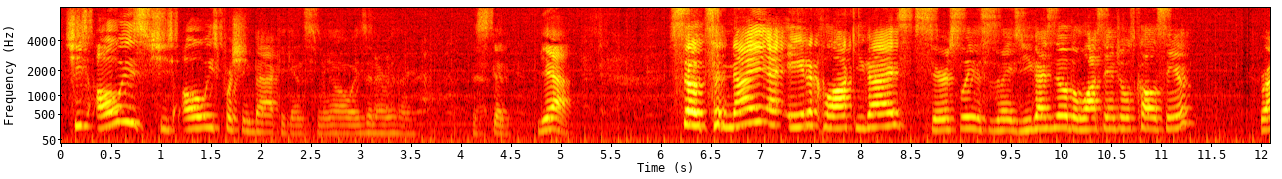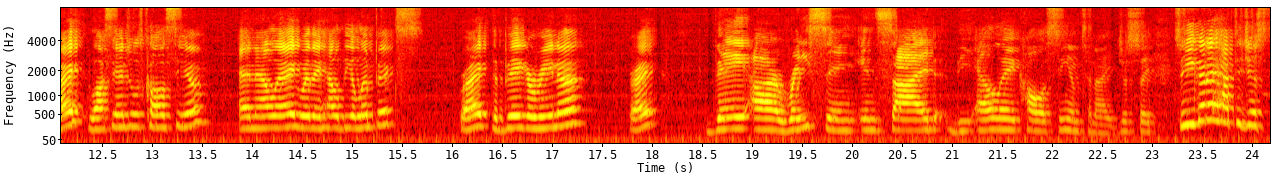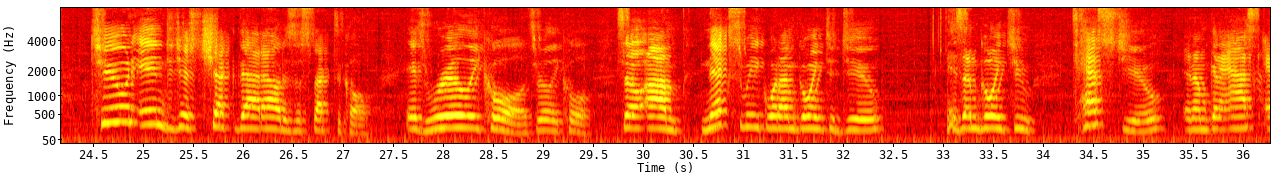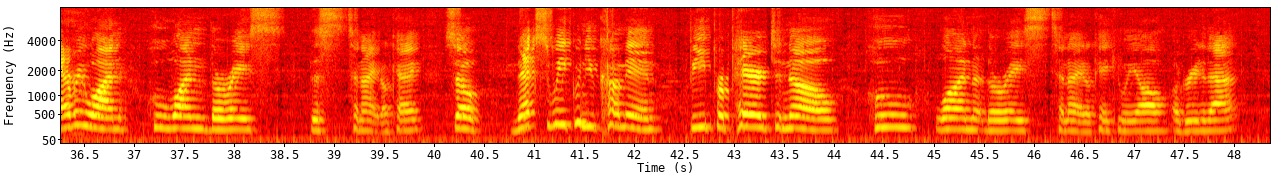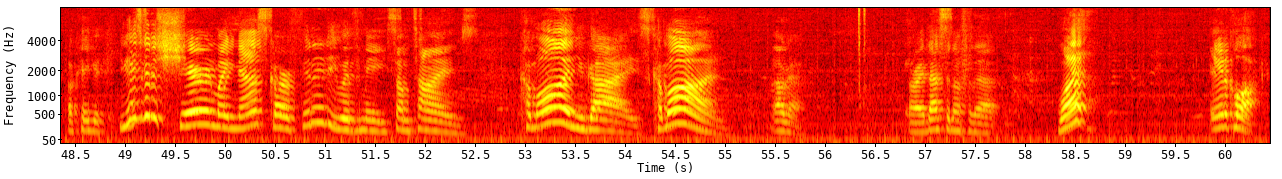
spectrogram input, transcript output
She's always she's always pushing back against me, always and everything. This is good. Yeah. So tonight at eight o'clock, you guys, seriously, this is amazing. You guys know the Los Angeles Coliseum, right? Los Angeles Coliseum in LA where they held the Olympics, right? The big arena, right? They are racing inside the LA Coliseum tonight. Just so, so you're gonna have to just tune in to just check that out as a spectacle. It's really cool. It's really cool. So um, next week, what I'm going to do is I'm going to test you, and I'm going to ask everyone who won the race this tonight. Okay? So next week when you come in, be prepared to know who won the race tonight. Okay? Can we all agree to that? Okay, good. You guys got to share in my NASCAR affinity with me sometimes. Come on, you guys. Come on. Okay. All right, that's enough of that. What? 8 o'clock.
